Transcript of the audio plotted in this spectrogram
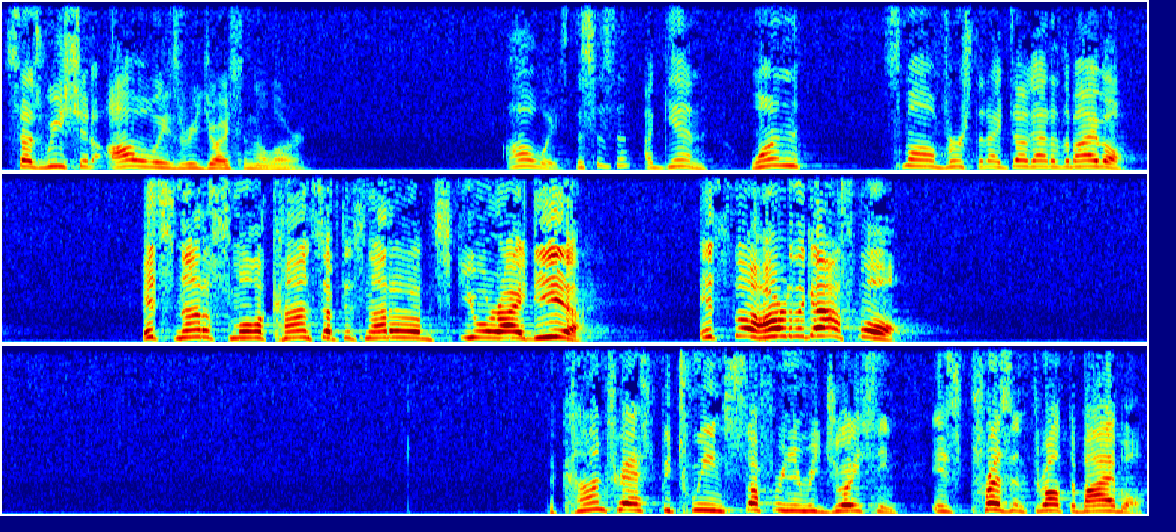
says we should always rejoice in the Lord. Always. This isn't, again, one small verse that I dug out of the Bible. It's not a small concept, it's not an obscure idea. It's the heart of the gospel. The contrast between suffering and rejoicing is present throughout the Bible,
